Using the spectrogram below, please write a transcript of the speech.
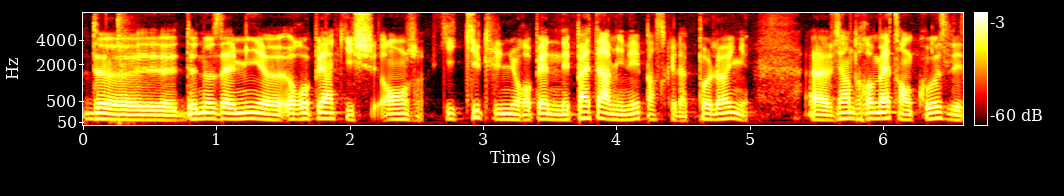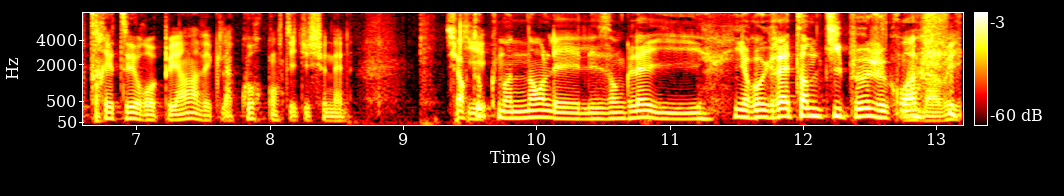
de, de nos amis euh, européens qui changent, qui quittent l'Union européenne n'est pas terminé parce que la Pologne euh, vient de remettre en cause les traités européens avec la Cour constitutionnelle. Surtout est- que maintenant, les, les Anglais, ils, ils regrettent un petit peu, je crois. Ah bah oui,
